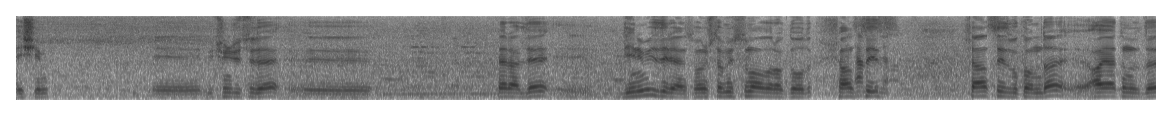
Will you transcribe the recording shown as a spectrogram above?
eşim. E, Üçüncüsü de e, herhalde e, dinimizdir yani. Sonuçta Müslüman olarak doğduk. Şanslıyız. Şanslıyız bu konuda. E, Hayatımızda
